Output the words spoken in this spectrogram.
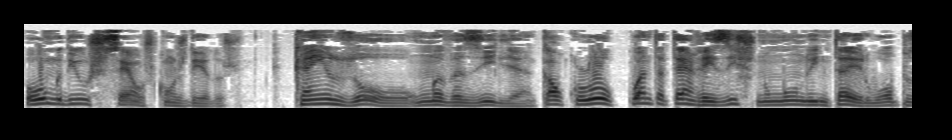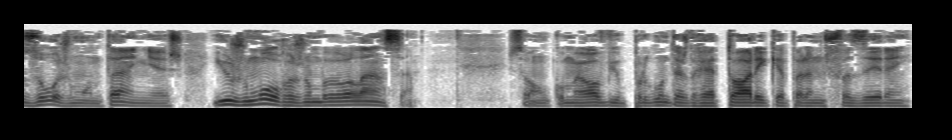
ou mediu os céus com os dedos? Quem usou uma vasilha, calculou quanta terra existe no mundo inteiro, ou pesou as montanhas e os morros numa balança? São, como é óbvio, perguntas de retórica para nos fazerem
